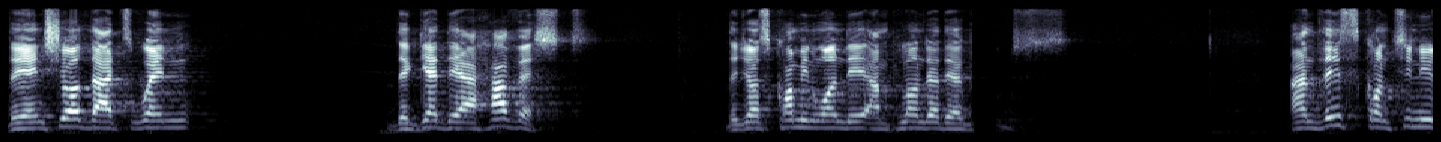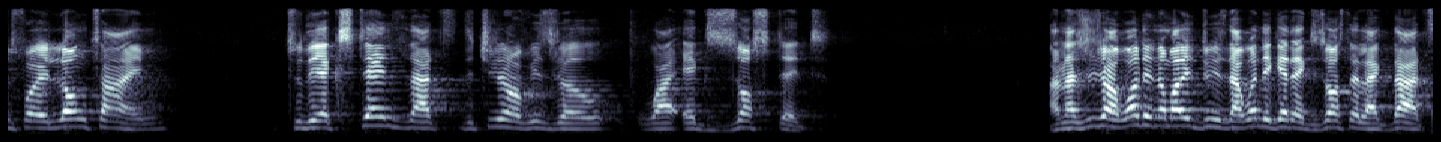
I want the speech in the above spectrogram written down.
They ensure that when they get their harvest, they just come in one day and plunder their goods. And this continued for a long time to the extent that the children of Israel were exhausted. And as usual, what they normally do is that when they get exhausted like that,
